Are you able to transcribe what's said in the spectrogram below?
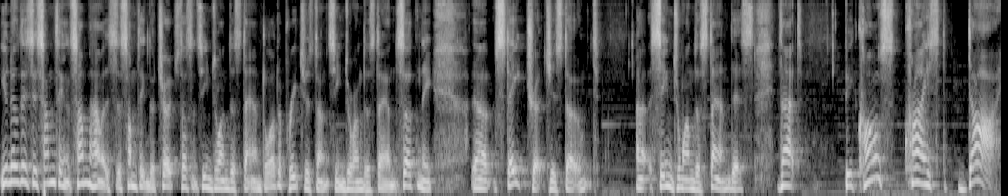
You know, this is something, somehow, this is something the church doesn't seem to understand. A lot of preachers don't seem to understand. Certainly, uh, state churches don't uh, seem to understand this that because Christ died,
